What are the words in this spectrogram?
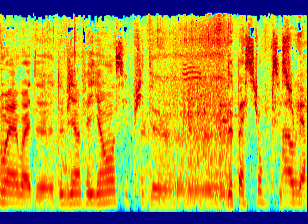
ouais, ouais, de, bienveillance et puis de, de passion. C'est ah super.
